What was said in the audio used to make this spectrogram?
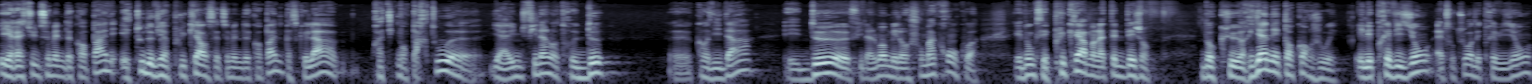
Et il reste une semaine de campagne et tout devient plus clair dans cette semaine de campagne parce que là, pratiquement partout, euh, il y a une finale entre deux euh, candidats et deux, euh, finalement, Mélenchon-Macron. quoi. Et donc c'est plus clair dans la tête des gens. Donc rien n'est encore joué. Et les prévisions, elles sont toujours des prévisions,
